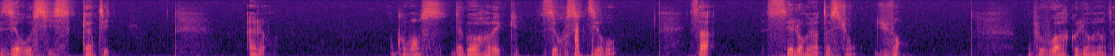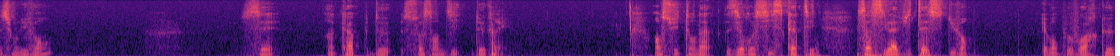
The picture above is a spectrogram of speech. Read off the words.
06 KT. Alors, on commence d'abord avec 070. Ça, c'est l'orientation du vent. On peut voir que l'orientation du vent, c'est un cap de 70 degrés. Ensuite, on a 0,6 kT. Ça, c'est la vitesse du vent. Et on peut voir que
